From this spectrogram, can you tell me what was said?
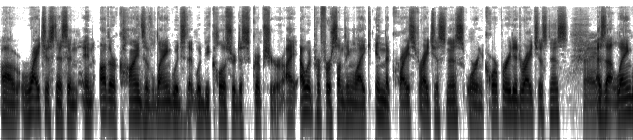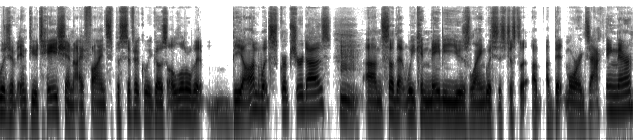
uh, righteousness and, in other kinds of language that would be closer to scripture. I, I would prefer something like in the Christ righteousness or incorporated righteousness, right. as that language of imputation I find specifically goes a little bit beyond what scripture does, hmm. um, so that we can maybe use language that's just a, a bit more exacting there.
